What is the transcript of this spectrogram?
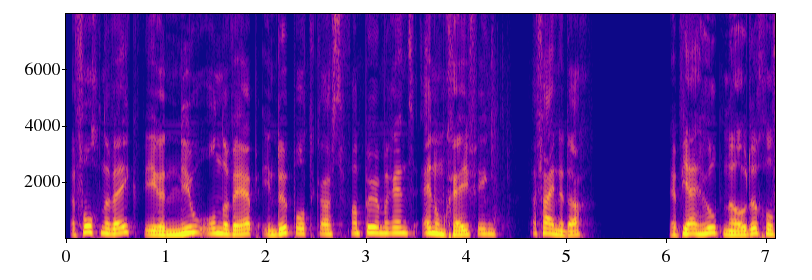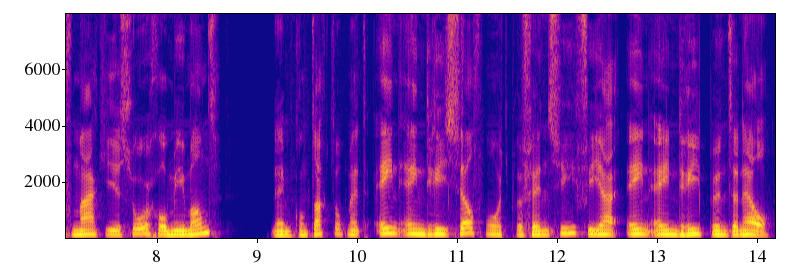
En volgende week weer een nieuw onderwerp in de podcast van Purmerend en omgeving. Een fijne dag. Heb jij hulp nodig of maak je je zorgen om iemand? Neem contact op met 113 zelfmoordpreventie via 113.nl.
